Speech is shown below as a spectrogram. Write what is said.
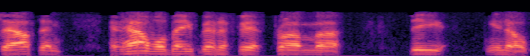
South, and and how will they benefit from uh, the you know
